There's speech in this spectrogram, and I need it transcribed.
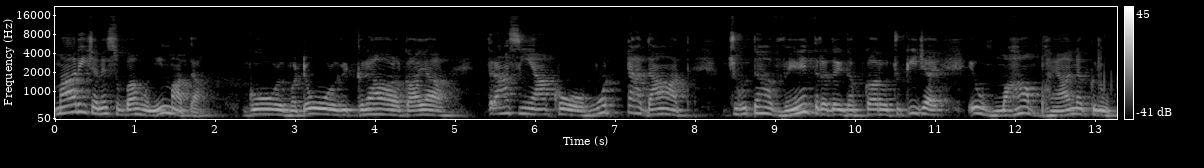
મારીચ અને સુબાહુની માતા. ગોળ મટોળ વિકરાળ કાયા, ત્રાસી આંખો, મોટા દાંત, જોતા વેંત હૃદય ધબકારો ચૂકી જાય એવું મહાભયાનક રૂપ.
